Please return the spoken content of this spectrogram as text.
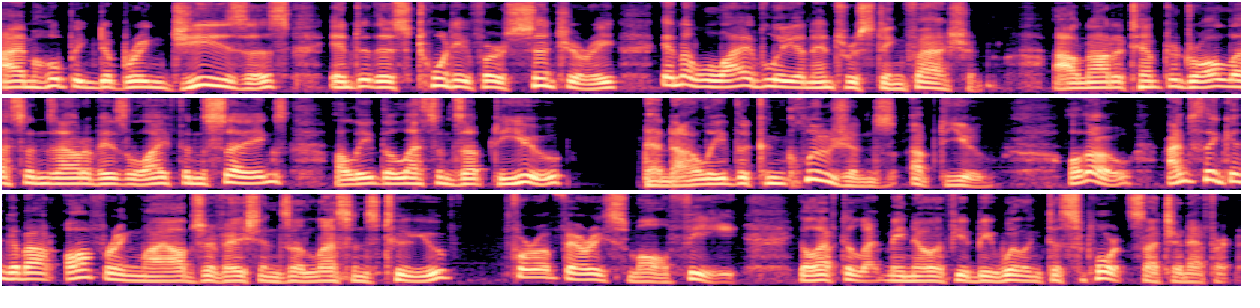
I'm hoping to bring Jesus into this 21st century in a lively and interesting fashion. I'll not attempt to draw lessons out of his life and sayings. I'll leave the lessons up to you, and I'll leave the conclusions up to you. Although I'm thinking about offering my observations and lessons to you for a very small fee. You'll have to let me know if you'd be willing to support such an effort.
